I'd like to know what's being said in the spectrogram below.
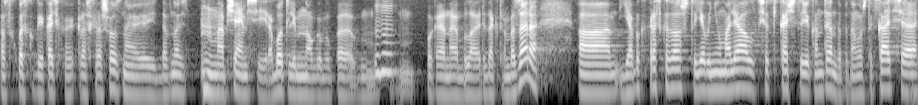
поскольку, поскольку я Катю как раз хорошо знаю, и давно мы общаемся и работали много, угу. пока она была редактором «Базара», а, я бы как раз сказал, что я бы не умолял все-таки качество ее контента, потому что Катя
